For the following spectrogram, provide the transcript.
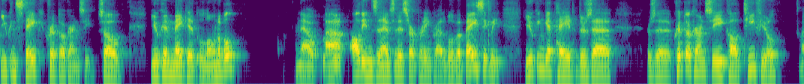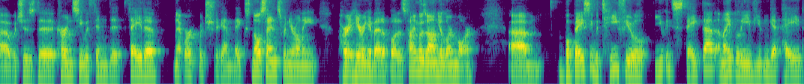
you can stake cryptocurrency. So you can make it loanable. Now, uh, all the ins and outs of this are pretty incredible, but basically, you can get paid. There's a there's a cryptocurrency called T Fuel, uh, which is the currency within the Theta network, which again makes no sense when you're only hearing about it. But as time goes on, you'll learn more. Um, but basically, with T Fuel, you can stake that, and I believe you can get paid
